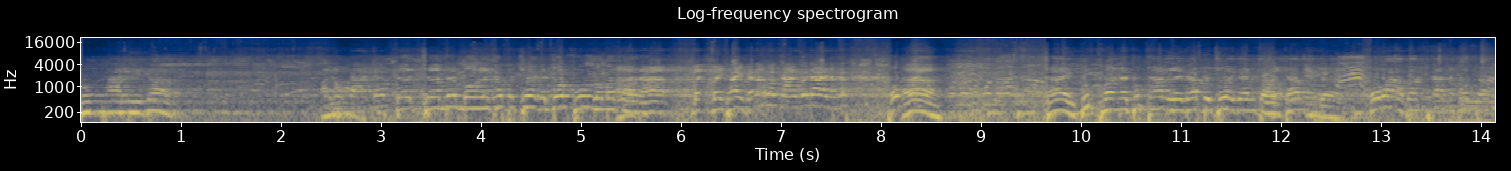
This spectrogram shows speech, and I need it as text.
ลงทานีก็ อนุการครับเชิญเชิญท่านมองเลยครับไปช่วยกันยกพุ่งลงมาก่อนนะไม่ไม่ใช่คณะกรรมการก็ได้นะครับผมเออใช่ทุกคนนะทุกท่านเลยครับไปช่วยกันก่อนครับ เพราะว่าบางท่านนะบางท่าน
